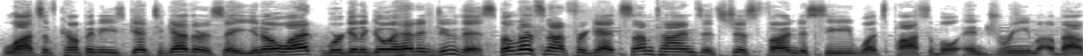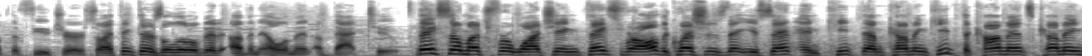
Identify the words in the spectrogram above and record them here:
lots of companies get together and say, you know what, we're gonna go ahead and do this. But let's not forget, sometimes it's just fun to see what's possible and dream about the future. So I think there's a little bit of an element of that too. Thanks so much for watching. Thanks for all the questions that you sent and keep them coming. Keep the comments coming.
